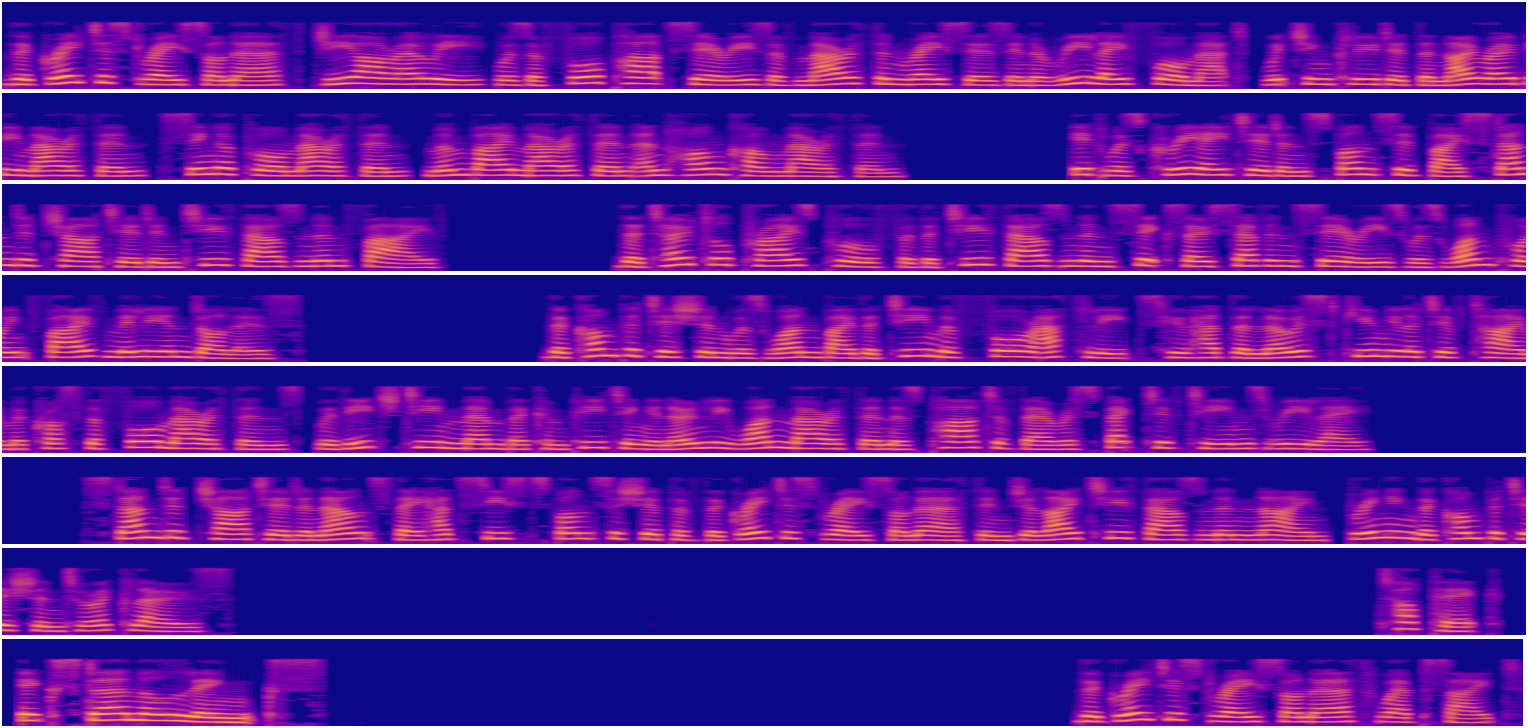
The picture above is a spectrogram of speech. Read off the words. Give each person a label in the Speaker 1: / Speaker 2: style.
Speaker 1: The Greatest Race on Earth was a four-part series of marathon races in a relay format, which included the Nairobi Marathon, Singapore Marathon, Mumbai Marathon and Hong Kong Marathon. It was created and sponsored by Standard Chartered in 2005. The total prize pool for the 2006–07 series was $1.5 million. The competition was won by the team of four athletes who had the lowest cumulative time across the four marathons, with each team member competing in only one marathon as part of their respective team's relay. Standard Chartered announced they had ceased sponsorship of the greatest race on Earth in July 2009, bringing the competition to a close. External links The Greatest Race on Earth website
